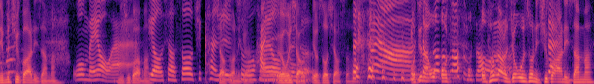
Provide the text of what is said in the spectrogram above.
你们去过阿里山吗？我没有哎。你去过吗？有，小时候去看日出，还有我小有时候小时候。对啊，我经常我不知道什么时候，我碰到人就问说你去过阿里山吗？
